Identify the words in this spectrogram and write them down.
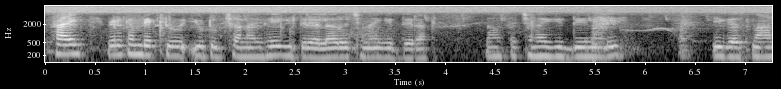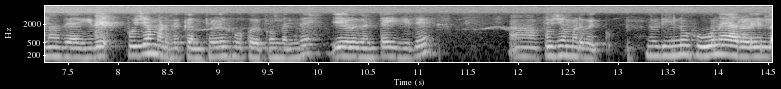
Hi welcome back to YouTube channel ಹೇಗಿದ್ದೀರಾ? ಎಲ್ಲರೂ ಚೆನ್ನಾಗಿದ್ದೀರಾ? ನಾವು ಸಹ ಚೆನ್ನಾಗಿದ್ದೀವಿ ನೋಡಿ. ಈಗ ಸ್ನಾನದೇ ಆಗಿದೆ. ಪೂಜೆ ಮಾಡ್ಬೇಕಂತೇಳಿ ಹೂ ಕೊಯ್ಕೊಂಡ್ಬಂದೆ ಏಳು ಗಂಟೆ ಆಗಿದೆ. ಪೂಜೆ ಮಾಡಬೇಕು. ನೋಡಿ, ಇನ್ನೂ ಹೂವೇ ಅರಳಿಲ್ಲ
